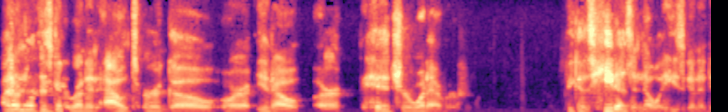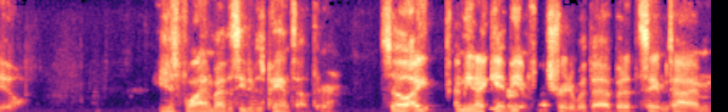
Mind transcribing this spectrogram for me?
I don't know if he's going to run an out or a go or, you know, or a hitch or whatever. Because he doesn't know what he's going to do. He's just flying by the seat of his pants out there. So I, I mean, I get being frustrated with that, but at the same time,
